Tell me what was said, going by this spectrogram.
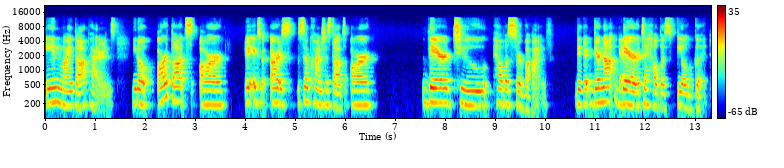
in my thought patterns? You know our thoughts are our subconscious thoughts are there to help us survive. They're, they're not yeah. there to help us feel good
